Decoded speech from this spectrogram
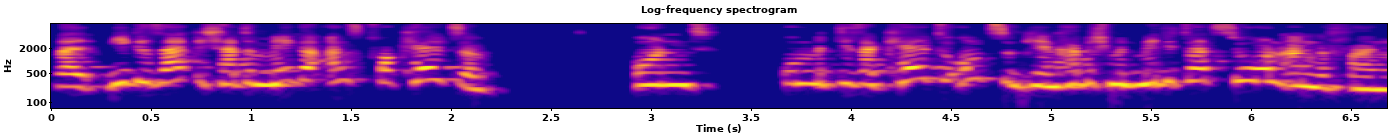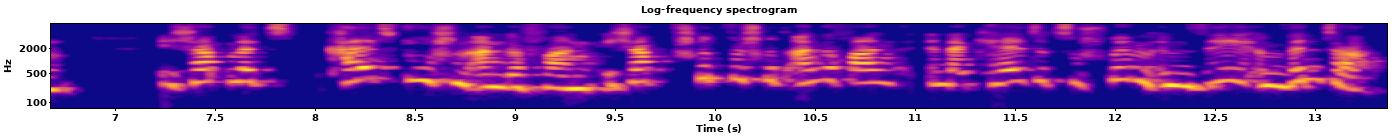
Weil, wie gesagt, ich hatte mega Angst vor Kälte. Und um mit dieser Kälte umzugehen, habe ich mit Meditation angefangen. Ich habe mit Kaltduschen angefangen. Ich habe Schritt für Schritt angefangen, in der Kälte zu schwimmen, im See, im Winter.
